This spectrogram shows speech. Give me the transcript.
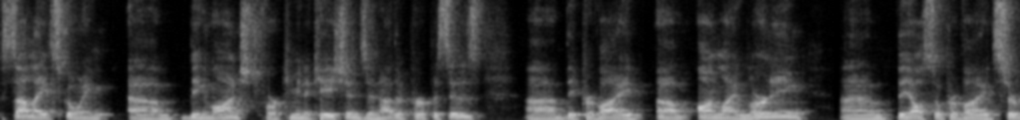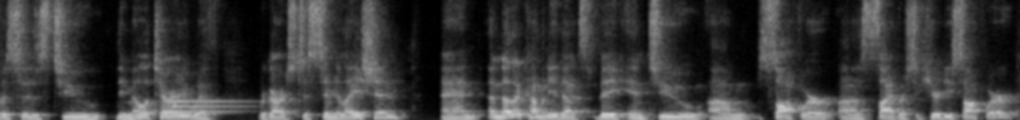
satellites going um, being launched for communications and other purposes. Um, they provide um, online learning. Um, they also provide services to the military with regards to simulation. And another company that's big into um, software, uh, cybersecurity software.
